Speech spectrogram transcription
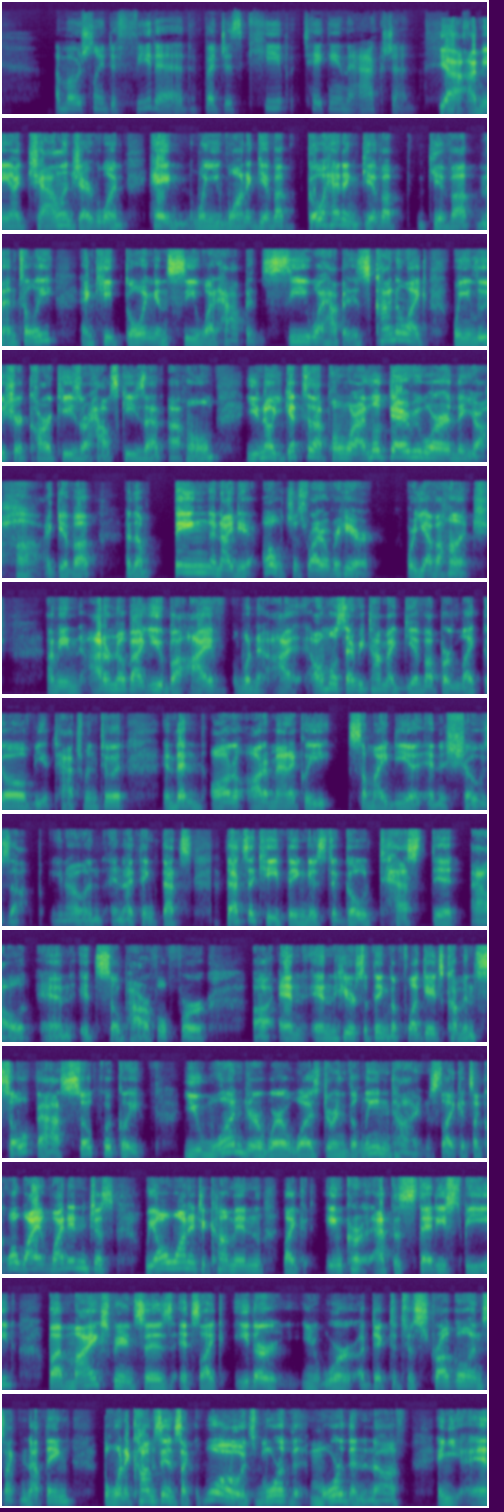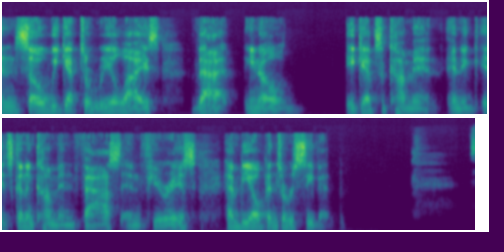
emotionally defeated, but just keep taking the action. Yeah, I mean, I challenge everyone, hey, when you want to give up, go ahead and give up give up mentally and keep going and see what happens. See what happens. It's kind of like when you lose your car keys or house keys at, at home. You know, you get to that point where I looked everywhere and then you're, huh, I give up. And then bing, an idea. Oh, it's just right over here. Or you have a hunch. I mean, I don't know about you, but I've when I almost every time I give up or let go of the attachment to it, and then auto, automatically some idea and it shows up, you know, and and I think that's that's a key thing is to go test it out, and it's so powerful for. Uh, and and here's the thing: the floodgates come in so fast, so quickly you wonder where it was during the lean times. Like it's like, well, why why didn't just we all wanted to come in like incur at the steady speed? But my experience is it's like either you know we're addicted to struggle and it's like nothing, but when it comes in, it's like whoa, it's more than more than enough. And and so we get to realize that you know it gets to come in and it, it's going to come in fast and furious and be open to receive it.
